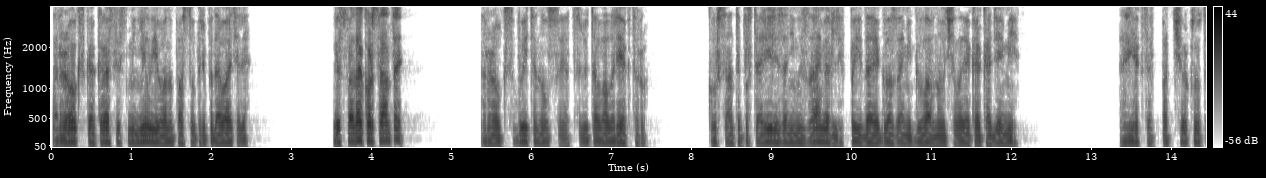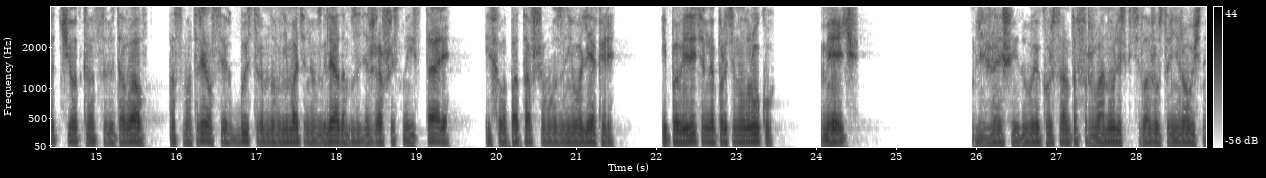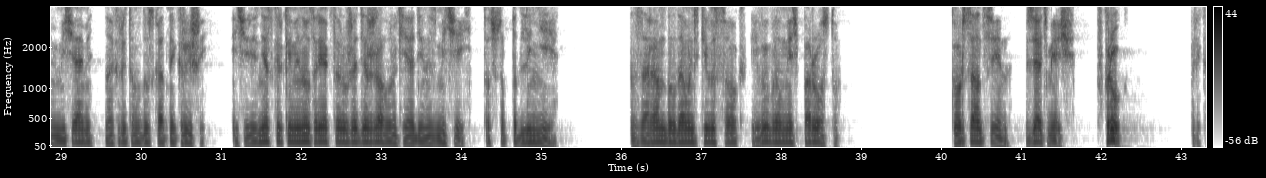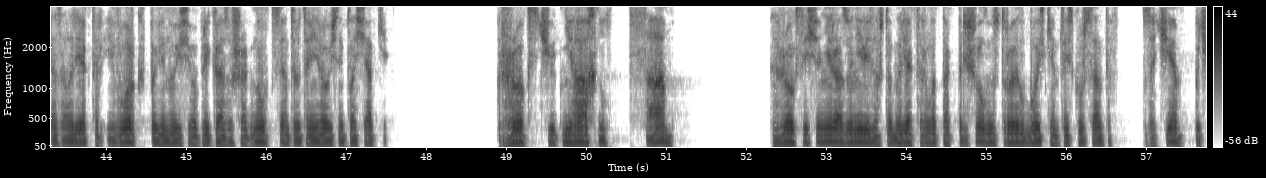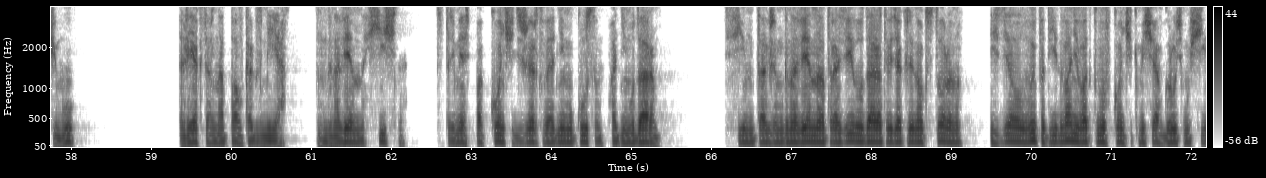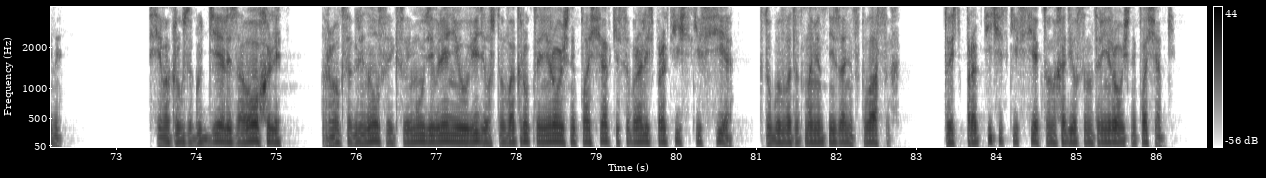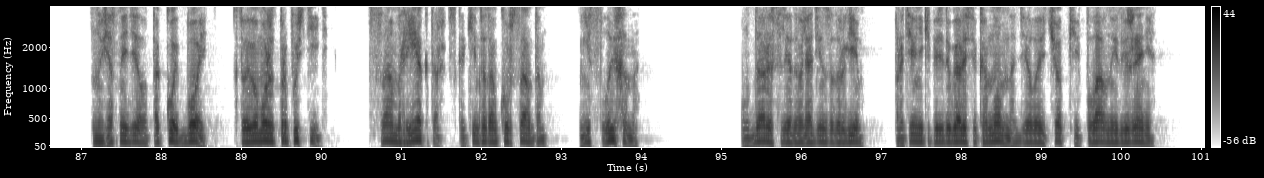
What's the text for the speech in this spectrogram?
Рокс как раз и сменил его на посту преподавателя. «Господа курсанты!» Рокс вытянулся и отсалютовал ректору. Курсанты повторили за ним и замерли, поедая глазами главного человека Академии. Ректор подчеркнуто четко отсалютовал, осмотрел всех быстрым, но внимательным взглядом, задержавшись на Истаре и хлопотавшем возле него лекаре, и повелительно протянул руку. «Меч!» Ближайшие двое курсантов рванулись к стеллажу с тренировочными мечами, накрытому двускатной крышей, и через несколько минут ректор уже держал в руке один из мечей, тот, что подлиннее. Заран был довольно-таки высок и выбрал меч по росту. «Курсант Син, взять меч! В круг!» — приказал ректор, и Ворк, повинуясь его приказу, шагнул к центру тренировочной площадки. Рокс чуть не ахнул. Сам? Рокс еще ни разу не видел, чтобы ректор вот так пришел и устроил бой с кем-то из курсантов. Зачем? Почему? Ректор напал как змея. Мгновенно, хищно, стремясь покончить с жертвой одним укусом, одним ударом. Син также мгновенно отразил удар, отведя клинок в сторону, и сделал выпад, едва не воткнув кончик меча в грудь мужчины. Все вокруг загудели, заохали. Рокс оглянулся и, к своему удивлению, увидел, что вокруг тренировочной площадки собрались практически все, кто был в этот момент не занят в классах. То есть практически все, кто находился на тренировочной площадке. Но ясное дело, такой бой, кто его может пропустить? Сам ректор с каким-то там курсантом. Неслыханно. Удары следовали один за другим. Противники передвигались экономно, делая четкие, плавные движения.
